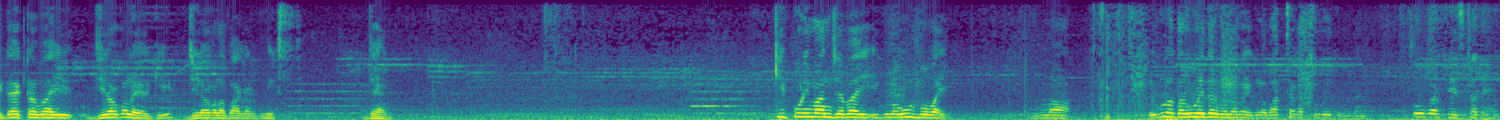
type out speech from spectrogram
এটা একটা ভাই জিরা কলাই আর কি জিরা কলা বাগার মিক্স দেন। কি পরিমাণ যে ভাই এগুলো উড়বো ভাই? এগুলা এগুলো তার উড়ে ধরবে না ভাই এগুলো বাচ্চা কাচ্চা উড়ে চোখ আর ফেসটা দেখেন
